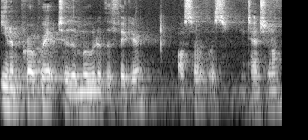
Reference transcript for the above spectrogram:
inappropriate to the mood of the figure also was intentional.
